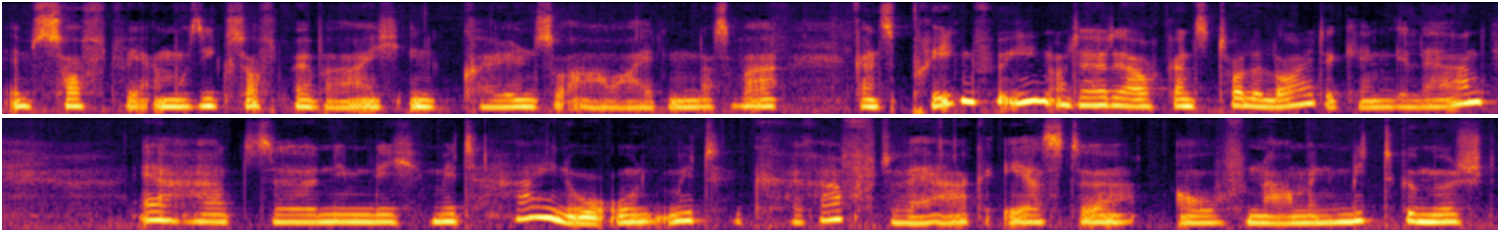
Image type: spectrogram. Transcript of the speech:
im Software, im Musiksoftwarebereich in Köln zu arbeiten. Das war ganz prägend für ihn und er hatte auch ganz tolle Leute kennengelernt. Er hat äh, nämlich mit Heino und mit Kraftwerk erste Aufnahmen mitgemischt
